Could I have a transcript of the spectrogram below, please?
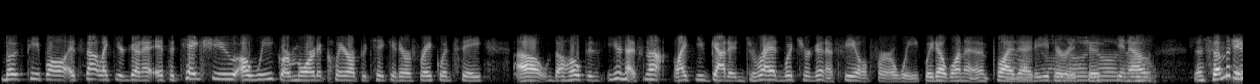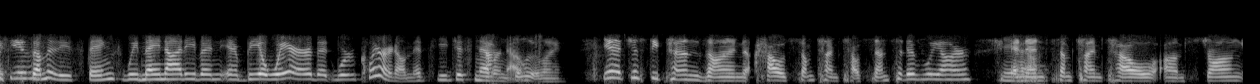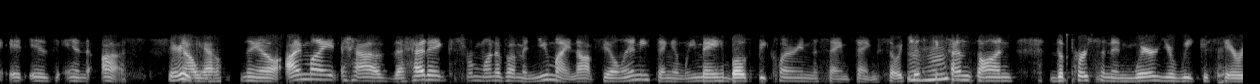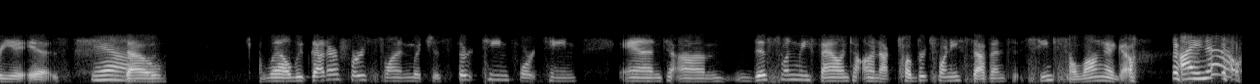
most people. It's not like you're gonna. If it takes you a week or more to clear a particular frequency, uh, the hope is you know it's not like you've got to dread what you're gonna feel for a week. We don't want to imply No, that either. no, it's just no, you no. know. And some of these you- some of these things we may not even you know, be aware that we're clearing them. It's you just never know. Absolutely. Yeah, it just depends on how sometimes how sensitive we are, Yeah. and then sometimes how um strong it is in us. there you now, go. You know, I might have the headaches from one of them, and you might not feel anything, and we may both be clearing the same thing. So it just Mhm. depends on the person and where your weakest area is. Yeah. So, well, we've got our first one, which is thirteen fourteen, and um, this one we found on October 27th. It seems so long ago. I know.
